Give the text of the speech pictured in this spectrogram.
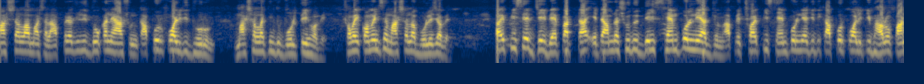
মার্শাল্লাহ মার্শাল্লাহ আপনারা যদি দোকানে আসুন, কাপড় কোয়ালিটি ধরুন মার্শাল্লাহ কিন্তু বলতেই হবে। সবাই কমেন্টসে মার্শাল্লাহ বলে যাবেন। ছয় পিসের যে ব্যাপারটা, এটা আমরা শুধু দেই স্যাম্পল নেওয়ার জন্য। আপনি ছয় পিস স্যাম্পল নিয়ে যদি কাপড় কোয়ালিটি ভালো পান,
